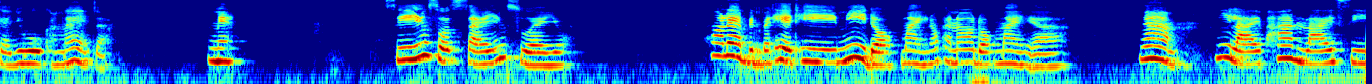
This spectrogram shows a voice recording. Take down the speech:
ก็อยู่ข้างในจ้ะ เนี่ยสียังสดใสยังสวยอยู่ฮอลแลนด์เป็นประเทศที่มีดอกไม้เนาะค่ะนาะดอกไม้อ่างามมีหลายพันหลายสี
